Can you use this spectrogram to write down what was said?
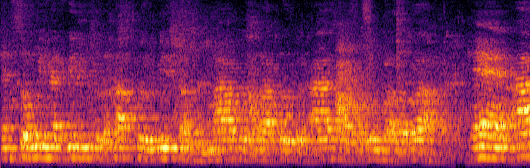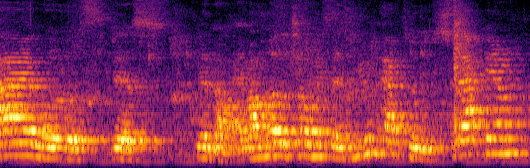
And so we had to get him to the hospital immediately his mouth was locked open, oh, eyes locked open, blah, blah, blah. And I was just, you know, and my mother told me, says, you have to slap him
